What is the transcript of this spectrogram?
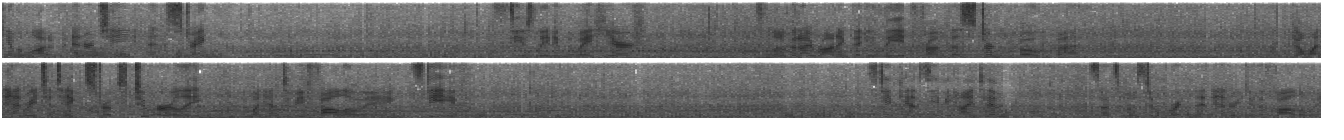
he have a lot of energy and strength. Steve's leading the way here. It's a little bit ironic that you lead from the stern of the boat, but we don't want Henry to take strokes too early. We want him to be following Steve Steve can't see behind him, so it's most important that Henry do the following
